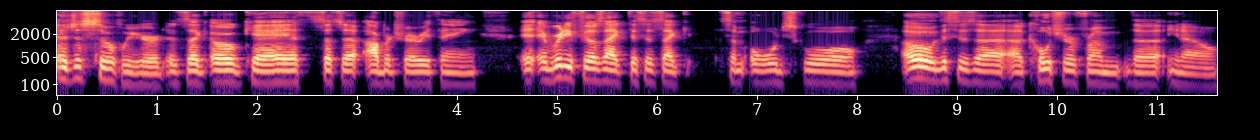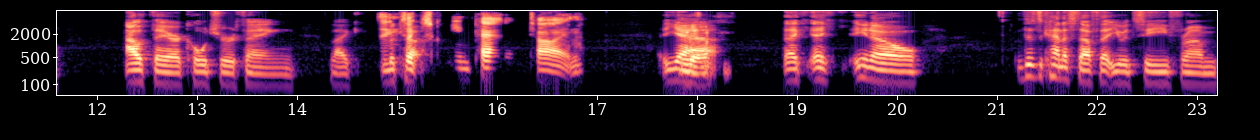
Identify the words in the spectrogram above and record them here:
it's just so weird. It's like okay, it's such an arbitrary thing. It it really feels like this is like some old school. Oh, this is a, a culture from the you know out there culture thing. Like look It's like up, screen pad time. yeah, Yeah. like, like you know, this is the kind of stuff that you would see from.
